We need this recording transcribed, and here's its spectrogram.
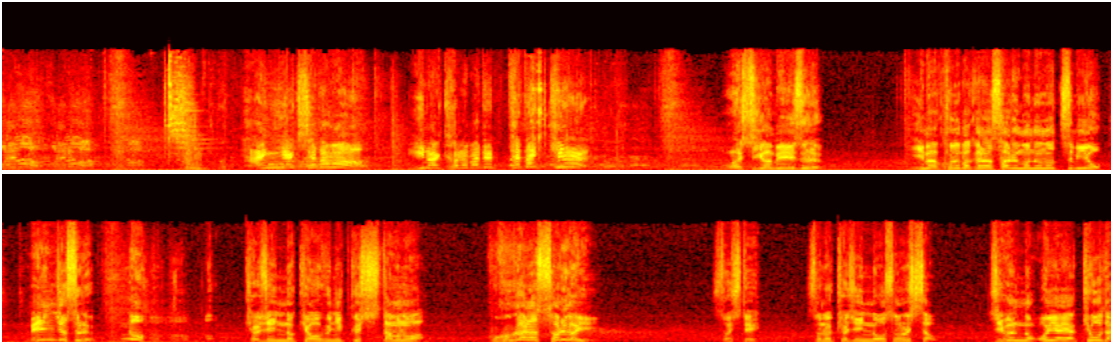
俺も俺も反逆者ども今この場で叩き切るわしが命ずる今この場から去る者の罪を免除するの巨人の恐怖に屈した者はここから去るがいいそしてその巨人の恐ろしさを自分の親や兄弟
